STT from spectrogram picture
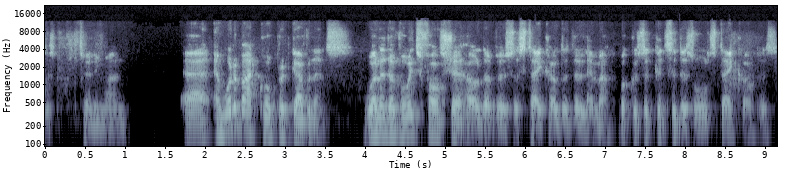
just turning on. Uh, and what about corporate governance? Well, it avoids false shareholder versus stakeholder dilemma because it considers all stakeholders.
